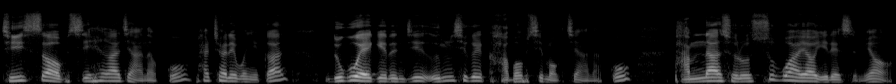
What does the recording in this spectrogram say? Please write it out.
질서 없이 행하지 않았고 8절에 보니까 누구에게든지 음식을 값없이 먹지 않았고 밤낮으로 수고하여 일했으며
